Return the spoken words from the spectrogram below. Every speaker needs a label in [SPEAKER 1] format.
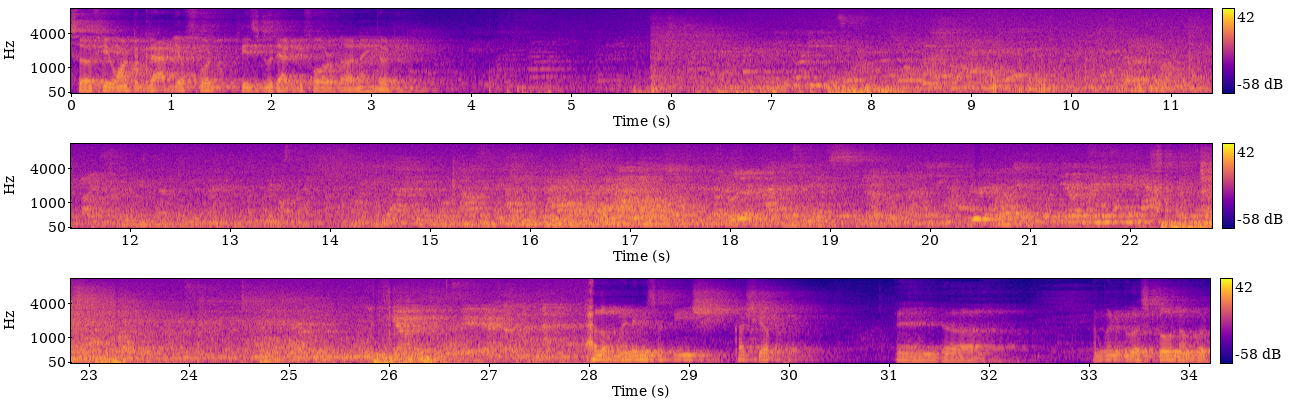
[SPEAKER 1] So if you want to grab your food, please do that before uh, 9:30.
[SPEAKER 2] Hello, my name is Satish Kashyap, and uh, I'm going to do a slow number,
